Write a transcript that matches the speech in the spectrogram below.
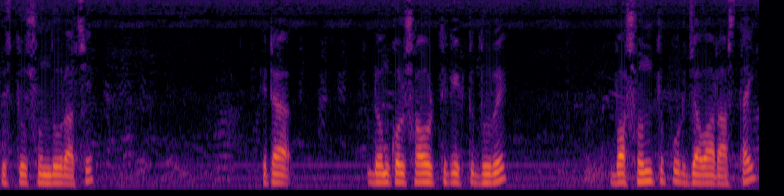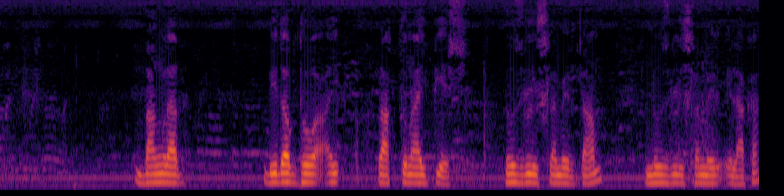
সুস্থ সুন্দর আছে। এটা ডোমকল শহর থেকে একটু দূরে, বসন্তপুর যাওয়ার রাস্তায়, বাংলার বিদগ্ধ আই- প্রাক্তন আইপিএস, নজরুল ইসলামের গ্রাম, নজরুল ইসলামের এলাকা,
